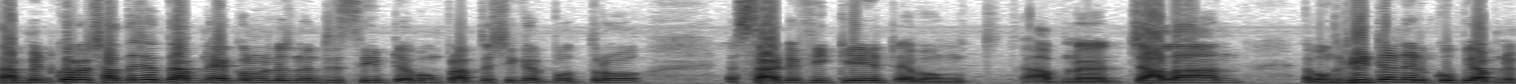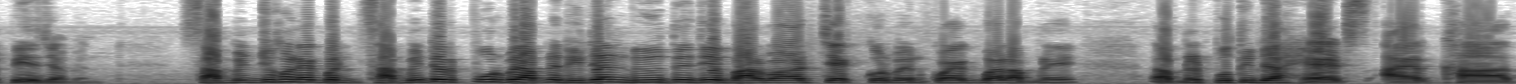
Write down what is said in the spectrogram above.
সাবমিট করার সাথে সাথে আপনি অ্যাকনোলেজমেন্ট রিসিপ্ট এবং প্রাপ্তি স্বীকারপত্র সার্টিফিকেট এবং আপনার চালান এবং রিটার্নের কপি আপনি পেয়ে যাবেন। সাবমিট যখন একবার সাবমিটের পূর্বে আপনি রিটার্ন ভিউতে যে বারবার চেক করবেন কয়েকবার আপনি আপনার প্রতিটা হেডস আয়ের খাত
